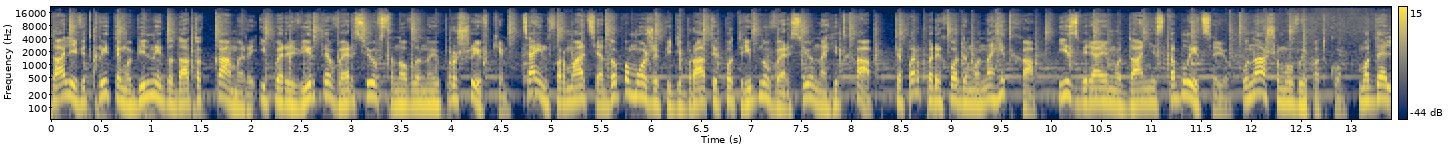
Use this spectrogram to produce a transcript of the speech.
Далі відкрийте мобільний додаток камери і перевірте версію встановленої прошивки. Ця інформація допоможе підібрати потрібну версію на GitHub. Тепер переходимо на GitHub і звіряємо дані з таблицею. У нашому випадку модель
